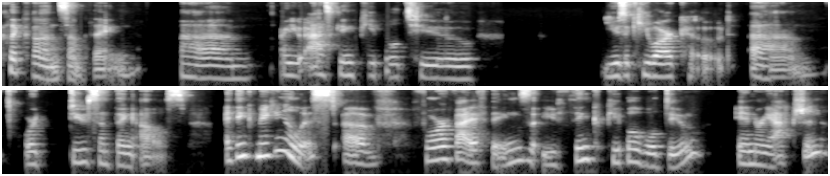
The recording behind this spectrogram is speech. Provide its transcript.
click on something? Um, are you asking people to use a QR code um, or do something else? I think making a list of four or five things that you think people will do in reaction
